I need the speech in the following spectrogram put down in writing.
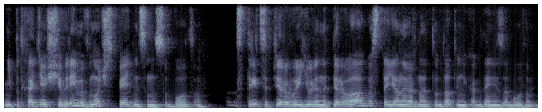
неподходящее время в ночь с пятницы на субботу. С 31 июля на 1 августа я, наверное, эту дату никогда не забуду.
